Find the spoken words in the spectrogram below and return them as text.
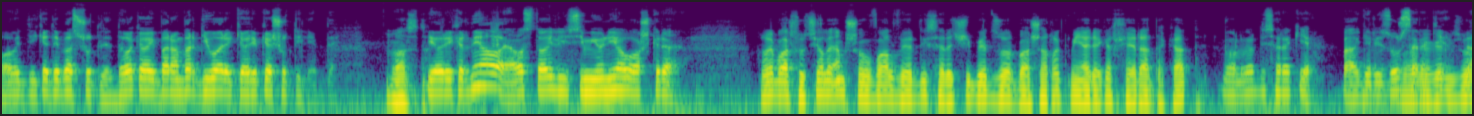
ئەوەی دیکە دێ بەس شوت لێ دەوەکەوەی بەرامبەر دیوارێک یاری بکە شوتی لێ بدە ڕاست یاریکردنی ئەوە ئەوستایلی سیمیۆنیە واشکرە ڕێ باش و چێڵی ئەم شەو ڤالڤێردی سەرەکی بێت زۆر باشە ڕکمی یاریەکە خێرا دەکات ڤالڤێردی سەرەکیە باگەری زۆر سەرەکی زۆر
